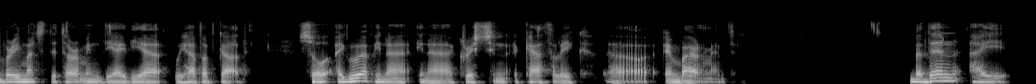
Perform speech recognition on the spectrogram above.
very much determine the idea we have of God. So I grew up in a in a Christian, a Catholic uh, environment. But then I,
